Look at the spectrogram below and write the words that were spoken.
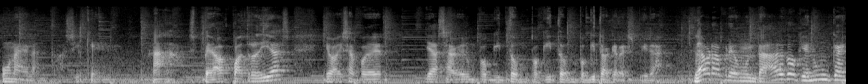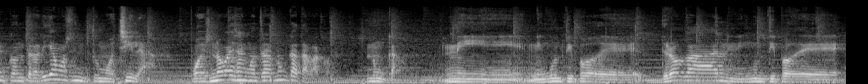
un adelanto. Así que nada, esperaos cuatro días y vais a poder ya saber un poquito, un poquito, un poquito a qué respirar. Laura pregunta, algo que nunca encontraríamos en tu mochila. Pues no vais a encontrar nunca tabaco, nunca. Ni ningún tipo de droga, ni ningún tipo de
